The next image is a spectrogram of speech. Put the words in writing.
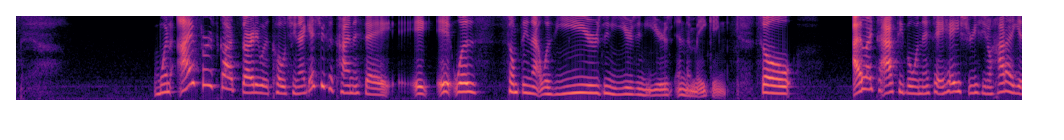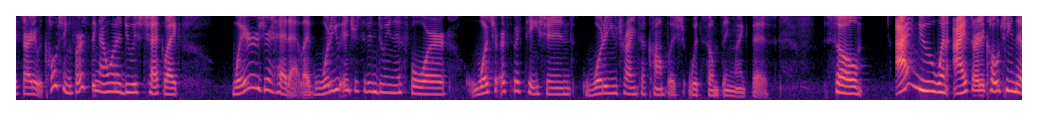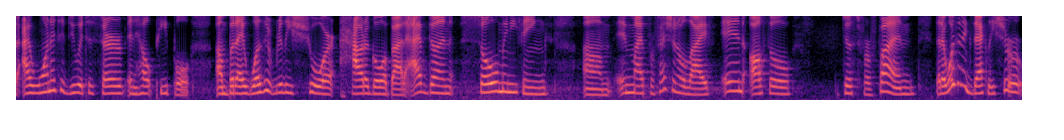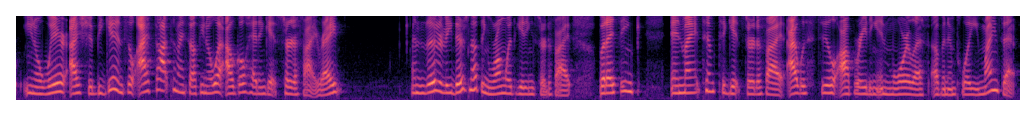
when I first got started with coaching, I guess you could kind of say it it was something that was years and years and years in the making. So I like to ask people when they say, "Hey, Sharice, you know, how do I get started with coaching?" First thing I want to do is check like where is your head at? Like what are you interested in doing this for? What's your expectations? What are you trying to accomplish with something like this? So, I knew when I started coaching that I wanted to do it to serve and help people, um, but I wasn't really sure how to go about it. I've done so many things um, in my professional life and also just for fun that I wasn't exactly sure, you know, where I should begin. So I thought to myself, you know what, I'll go ahead and get certified, right? And literally, there's nothing wrong with getting certified. But I think in my attempt to get certified, I was still operating in more or less of an employee mindset.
